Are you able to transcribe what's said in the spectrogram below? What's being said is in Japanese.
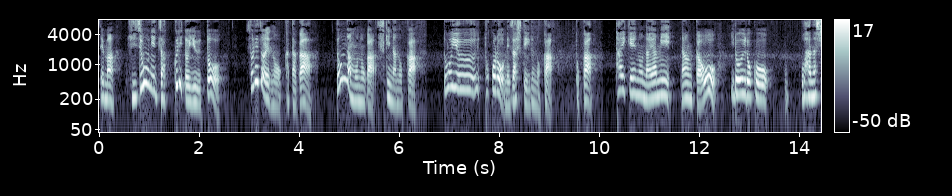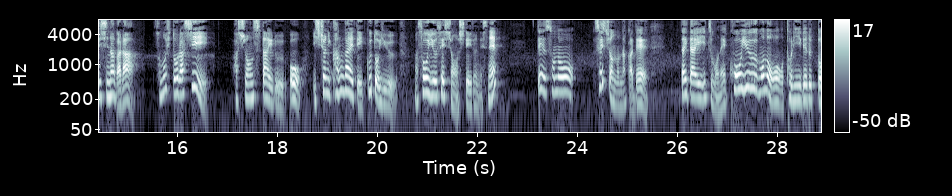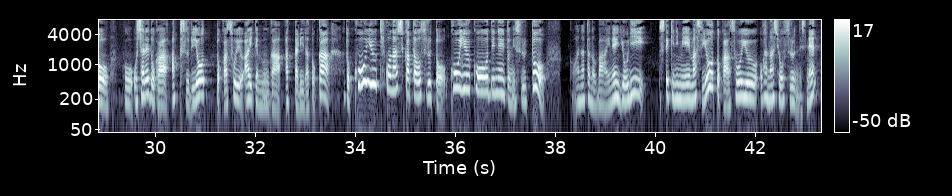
で、まあ、非常にざっくりと言うと、それぞれの方がどんなものが好きなのか、どういうところを目指しているのかとか、体型の悩みなんかをいろいろこう、お話ししながら、その人らしいファッションスタイルを一緒に考えていくという、まあ、そういうセッションをしているんですね。で、そのセッションの中で、だいたいいつもね、こういうものを取り入れると、こうおしゃれ度がアップするよとか、そういうアイテムがあったりだとか、あとこういう着こなし方をすると、こういうコーディネートにすると、あなたの場合ね、より素敵に見えますよとか、そういうお話をするんですね。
